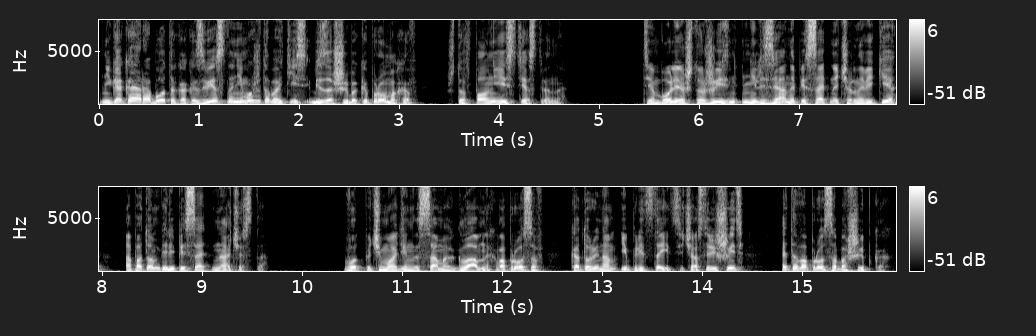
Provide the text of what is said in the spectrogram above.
Никакая работа, как известно, не может обойтись без ошибок и промахов, что вполне естественно. Тем более, что жизнь нельзя написать на черновике, а потом переписать начисто. Вот почему один из самых главных вопросов, который нам и предстоит сейчас решить, это вопрос об ошибках.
